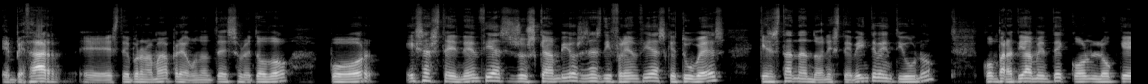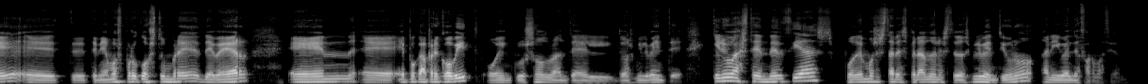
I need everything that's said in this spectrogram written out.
empezar eh, este programa preguntándote sobre todo por esas tendencias, esos cambios, esas diferencias que tú ves que se están dando en este 2021 comparativamente con lo que eh, teníamos por costumbre de ver en eh, época pre-COVID o incluso durante el 2020. ¿Qué nuevas tendencias podemos estar esperando en este 2021 a nivel de formación?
